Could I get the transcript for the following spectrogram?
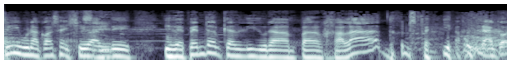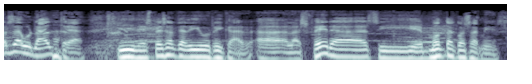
Sí, una cosa així Sí. van dir. I depèn del que li donaven per jalar, doncs feia una cosa o una altra. I després el que diu Ricard, eh, les feres i molta cosa més.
